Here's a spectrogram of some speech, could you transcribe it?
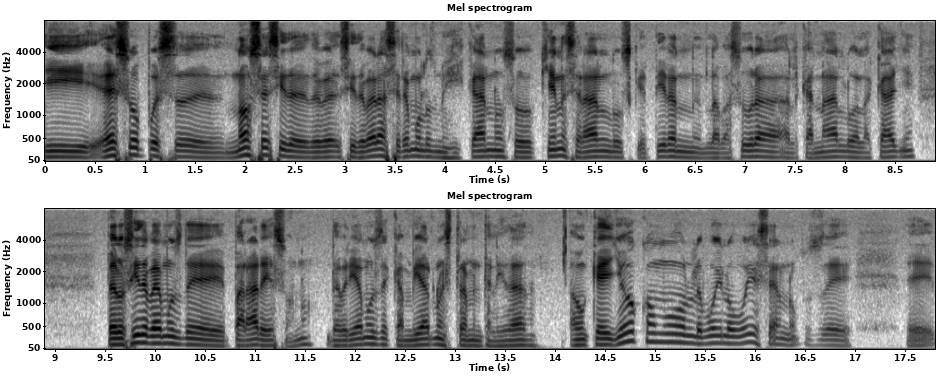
Y eso pues eh, no sé si de, si de veras seremos los mexicanos o quiénes serán los que tiran la basura al canal o a la calle, pero sí debemos de parar eso, ¿no? Deberíamos de cambiar nuestra mentalidad. Aunque yo como le voy, lo voy a hacer, ¿no? Pues eh, eh,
